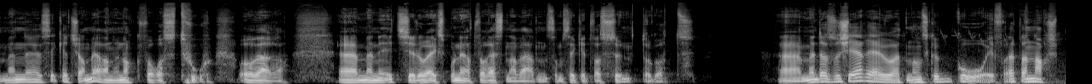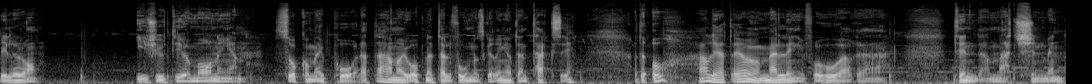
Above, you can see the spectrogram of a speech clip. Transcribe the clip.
Men sikkert sjarmerende nok for oss to å være. Men ikke da eksponert for resten av verden, som sikkert var sunt og godt. Eh, Men det som skjer, er jo at når en skal gå ifra dette nachspielet i sjutida om morgenen, så kom jeg på dette her når jeg åpner telefonen og skal ringe til en taxi. At å, herlighet, jeg har jo en melding fra hun her eh, Tinder-matchen min.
